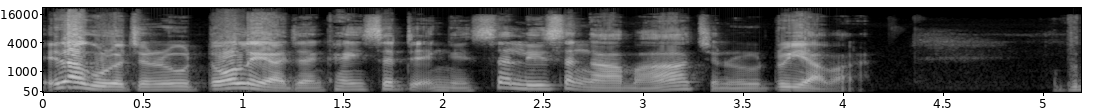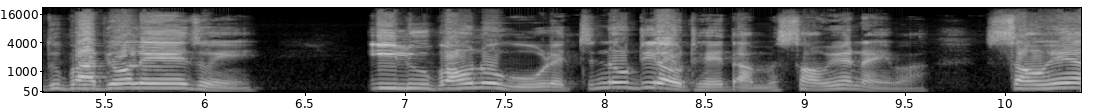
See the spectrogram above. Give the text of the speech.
အဲ့ဒါကိုတော့ကျွန်တော်တို့တောလေယာကျန်ခိုင်းဆက်တဲ့အငယ်14 15မှာကျွန်တော်တို့တွေ့ရပါတယ်ဘသူဘာပြောလဲဆိုရင်ဤလူပေါင်းတို့ကိုတဲ့ကျွန်ုပ်တယောက်တည်းသာမဆောင်ရွက်နိုင်ပါဆောင်ရွက်ရ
